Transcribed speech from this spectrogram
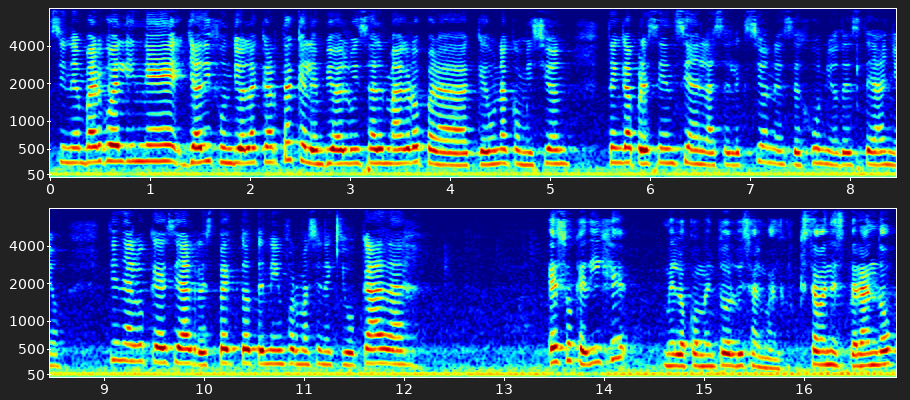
Sin embargo, el INE ya difundió la carta que le envió a Luis Almagro para que una comisión tenga presencia en las elecciones de junio de este año. ¿Tiene algo que decir al respecto? ¿Tenía información equivocada? Eso que dije me lo comentó Luis Almagro, que estaban esperando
